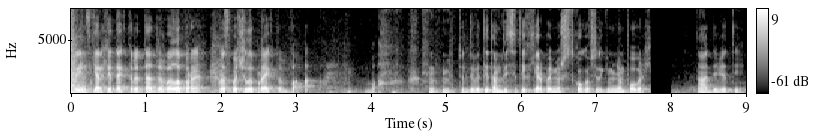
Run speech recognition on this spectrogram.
Українські архітектори та девелопери розпочали проект в. Тут 9, там 10 хер поймеш, скільки все-таки в ньому поверхів. А, 9.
